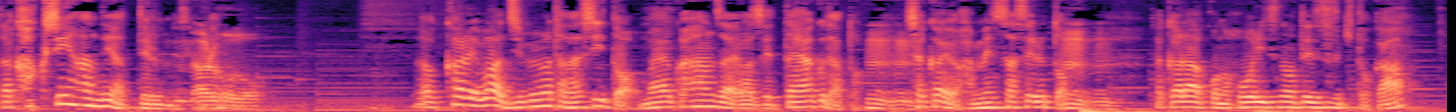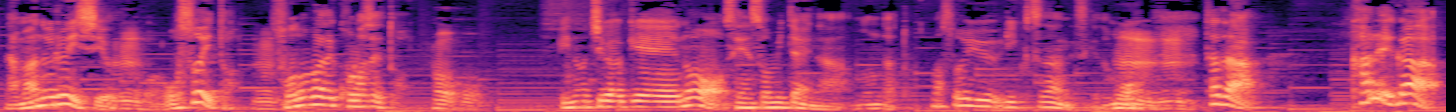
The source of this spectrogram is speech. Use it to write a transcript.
だ確信犯でやってるんですう。よ、なるほど。彼は自分は正しいと。麻薬犯罪は絶対悪だと。うんうん。社会を破滅させると。うんうん。だから、この法律の手続きとか、生ぬるいし、うん遅いと、うんその場で殺せと。ほうほ命がけの戦争みたいなもんだと。まあそういう理屈なんですけどう。も、うんうん。ただ、彼が、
